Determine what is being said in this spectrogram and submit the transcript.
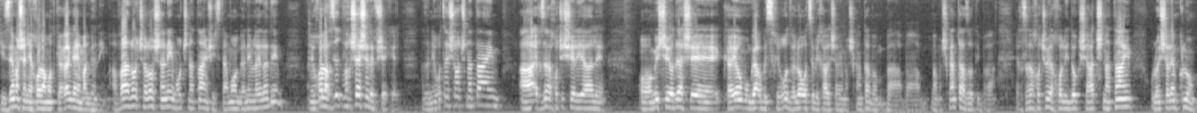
כי זה מה שאני יכול לעמוד כרגע עם הגנים. אבל עוד שלוש שנים, עוד שנתיים שיסתיימו הגנים לילדים, אני יכול להחזיר כבר 6,000 שקל. אז אני רוצה שעוד שנתיים ההחזר החודשי שלי יעלה. או מי שיודע שכיום הוא גר בשכירות ולא רוצה בכלל לשלם משכנתה, במשכנתה הזאת, בהחזר החודשי הוא יכול לדאוג שעד שנתיים הוא לא ישלם כלום.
